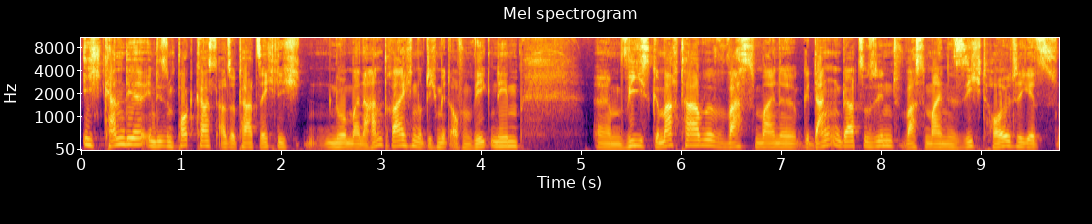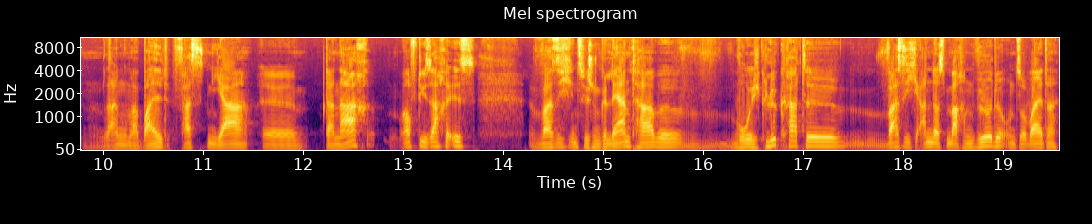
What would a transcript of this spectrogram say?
Ich kann dir in diesem Podcast also tatsächlich nur meine Hand reichen und dich mit auf den Weg nehmen ähm, wie ich es gemacht habe, was meine Gedanken dazu sind, was meine Sicht heute jetzt, sagen wir mal bald, fast ein Jahr äh, danach auf die Sache ist, was ich inzwischen gelernt habe, wo ich Glück hatte, was ich anders machen würde und so weiter.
